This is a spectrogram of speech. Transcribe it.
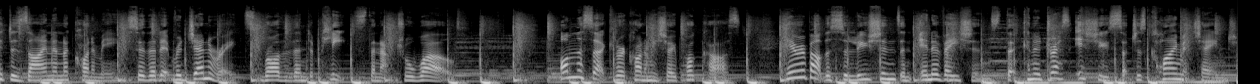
could design an economy so that it regenerates rather than depletes the natural world. On the Circular Economy Show podcast, hear about the solutions and innovations that can address issues such as climate change,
